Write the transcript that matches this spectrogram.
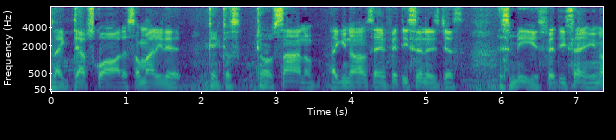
like Def Squad or somebody that can cos- co-sign them. Like you know what I'm saying? 50 Cent is just it's me. It's 50 Cent. You know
